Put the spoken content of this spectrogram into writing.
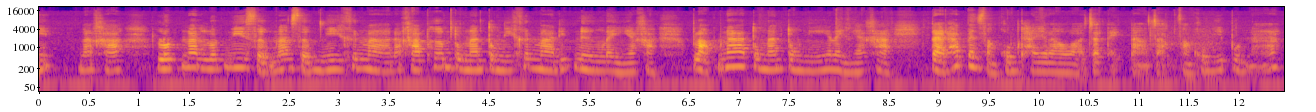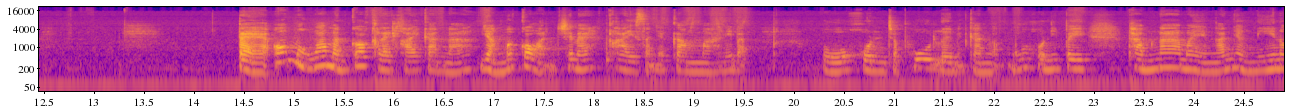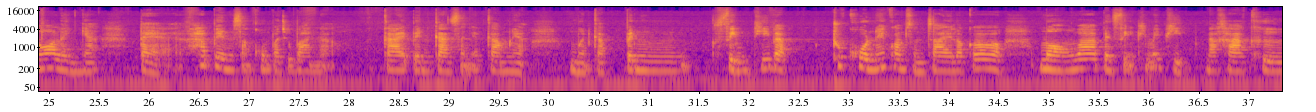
นะคะลดนั่นลดนี่เสริมนั่นเสริมนี่ขึ้นมานะคะ เพิ่มตรงนั้นตรงนี้ขึ้นมานิดนึงอะไรอย่างเงี้ยค่ะ ปรับหน้าตรงนั้นตรงนี้อะไรอย่างเงี้ยค่ะ แต่ถ้าเป็นสังคมไทยเราอะจะแตกต่างจากสังคมญี่ปุ่นนะ แต่อ้อมมองว่ามันก็คล้ายๆกันนะ อย่างเมื่อก่อนใช่ไหมใครสัญญกรรมมานี่แบบโอ้คนจะพูดเลยเหมือนกันแบบโอ้คนนี้ไปทำหน้ามาอย่างนั้นอย่างนี้เนาะอะไรอย่างเงี้ย แต่ถ้าเป็นสังคมปัจจุบันอะกลายเป็นการสัญญกรรมเนี่ยเหมือนกับเป็นสิ่งที่แบบทุกคนให้ความสนใจแล้วก็มองว่าเป็นสิ่งที่ไม่ผิดนะคะ คือ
